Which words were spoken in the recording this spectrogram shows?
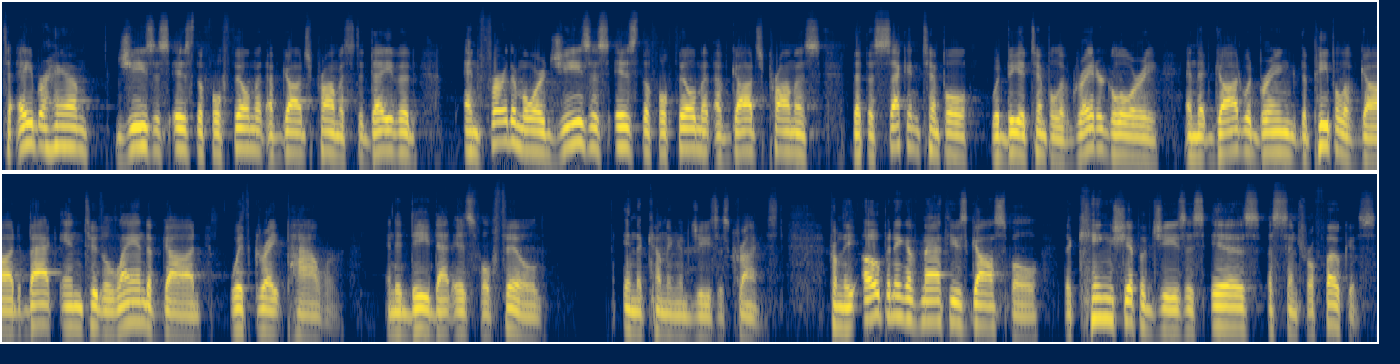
to Abraham, Jesus is the fulfillment of God's promise to David, and furthermore, Jesus is the fulfillment of God's promise that the second temple would be a temple of greater glory and that God would bring the people of God back into the land of God with great power. And indeed, that is fulfilled in the coming of Jesus Christ. From the opening of Matthew's gospel, the kingship of Jesus is a central focus.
